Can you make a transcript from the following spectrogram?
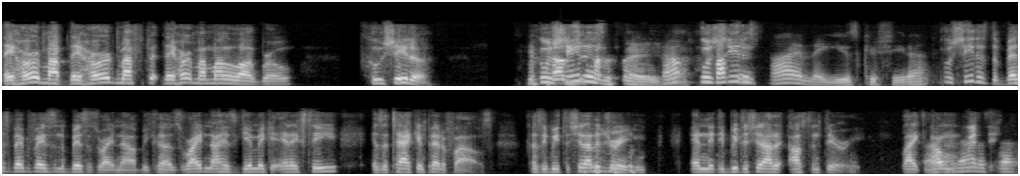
they heard my they heard my they heard my monologue, bro. Kushida. I was just Kushida's about to say, yeah. fucking Kushida's- time they use Kushida. Kushida's the best babyface in the business right now because right now his gimmick at NXT is attacking pedophiles because he beat the shit out of Dream and he beat the shit out of Austin Theory. Like I ain't I'm mad with it. that.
